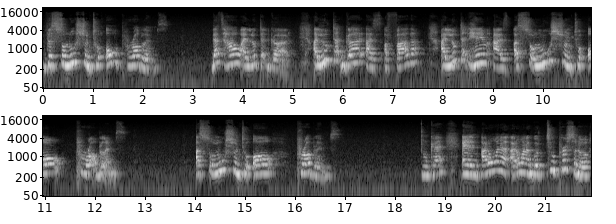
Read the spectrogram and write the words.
the solution to all problems. That's how i looked at god. I looked at god as a father. I looked at him as a solution to all problems. A solution to all problems. Okay? And i don't want to i don't want to go too personal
